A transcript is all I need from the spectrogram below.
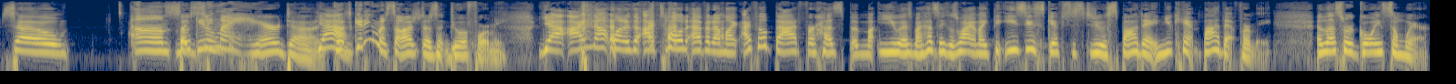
So, um, So- but getting so- my hair done, Yeah. because getting a massage doesn't do it for me. Yeah, I'm not one of the. I told Evan, I'm like, I feel bad for husband, my, you as my husband. He goes, why? I'm like, the easiest gift is to do a spa day, and you can't buy that for me unless we're going somewhere.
